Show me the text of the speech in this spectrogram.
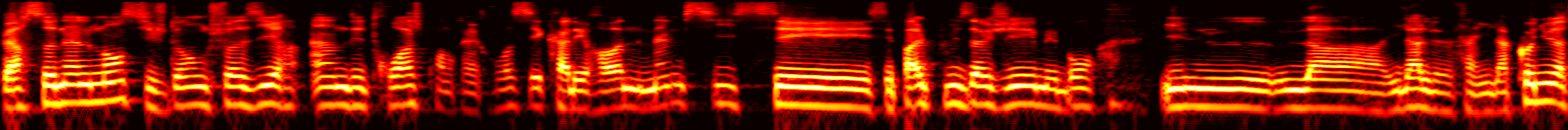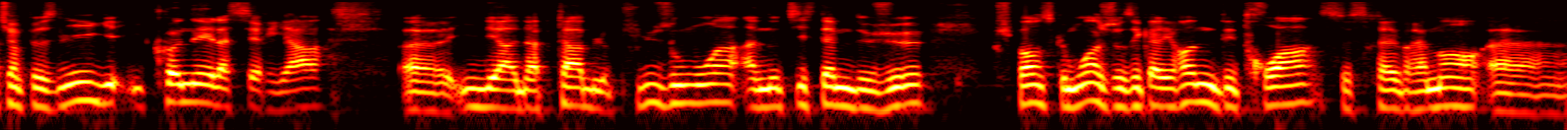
Personnellement, si je dois choisir un des trois, je prendrais José Calderon, même si c'est c'est pas le plus âgé, mais bon, il a il a le, enfin il a connu la Champions League, il connaît la Serie A, euh, il est adaptable plus ou moins à notre système de jeu je pense que moi, José Calderon, des trois, ce serait vraiment euh,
